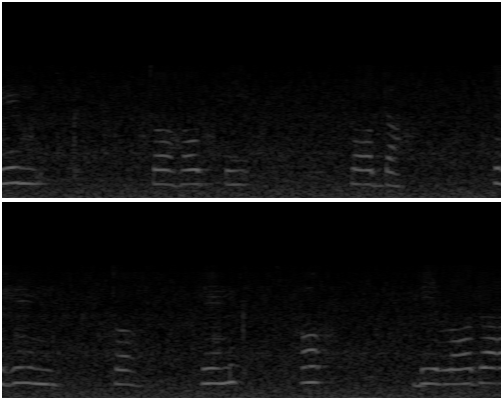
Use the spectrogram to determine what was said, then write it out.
Гінк того плода. Гінк гінк то білода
